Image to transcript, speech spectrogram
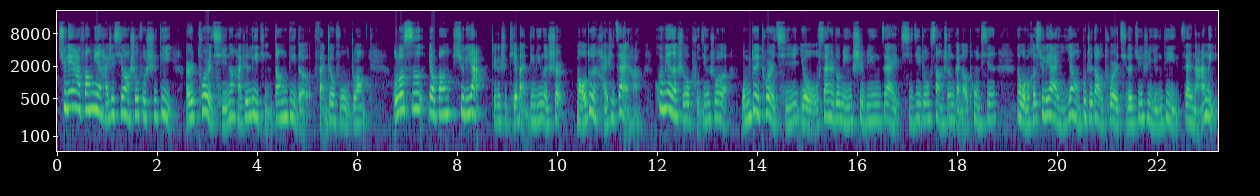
叙利亚方面还是希望收复失地，而土耳其呢，还是力挺当地的反政府武装。俄罗斯要帮叙利亚，这个是铁板钉钉的事儿，矛盾还是在哈。会面的时候，普京说了。我们对土耳其有三十多名士兵在袭击中丧生感到痛心。那我们和叙利亚一样，不知道土耳其的军事营地在哪里。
